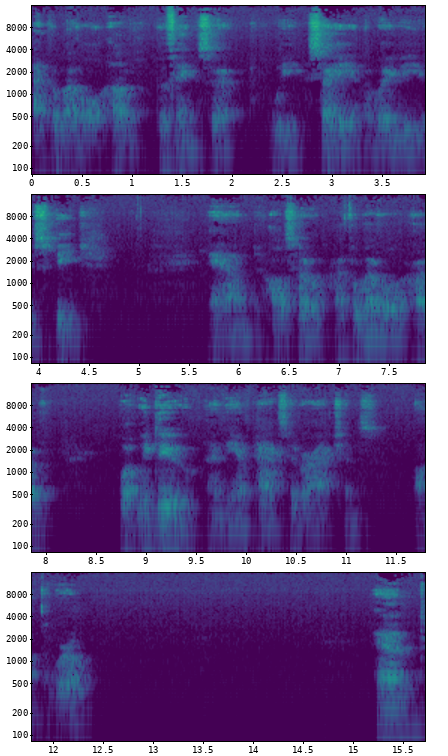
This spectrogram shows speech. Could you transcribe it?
at the level of the things that we say and the way we use speech and also at the level of what we do and the impacts of our actions on the world. And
